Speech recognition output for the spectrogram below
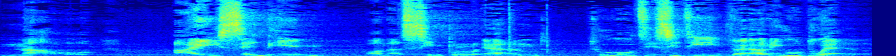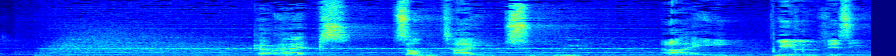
Now, I send him on a simple errand to the city where you dwell. Perhaps sometime soon I will visit.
